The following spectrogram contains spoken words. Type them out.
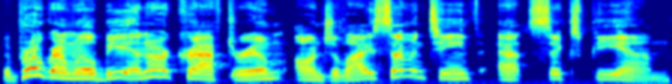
The program will be in our craft room on July 17th at 6 p.m.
